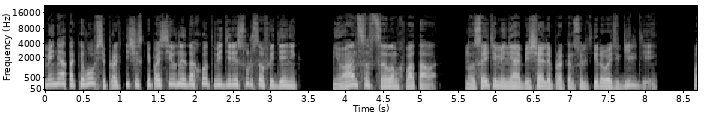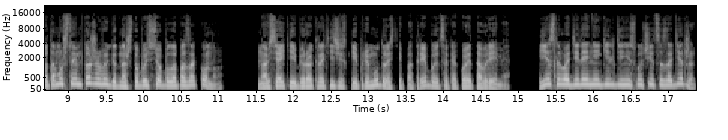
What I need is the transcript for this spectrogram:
меня так и вовсе практически пассивный доход в виде ресурсов и денег. Нюансов в целом хватало, но с этим меня обещали проконсультировать в гильдии, потому что им тоже выгодно, чтобы все было по закону. На всякие бюрократические премудрости потребуется какое-то время. Если в отделении гильдии не случится задержек,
